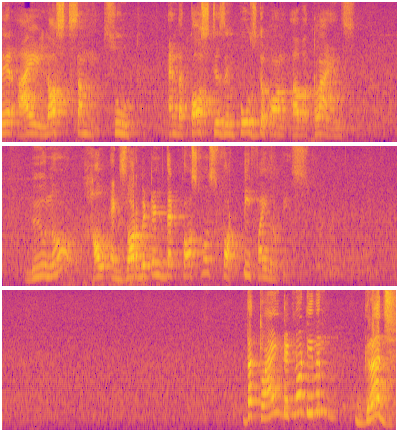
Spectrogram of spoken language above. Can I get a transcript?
where I lost some suit and the cost is imposed upon our clients. Do you know how exorbitant that cost was? 45 rupees. The client did not even grudge.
